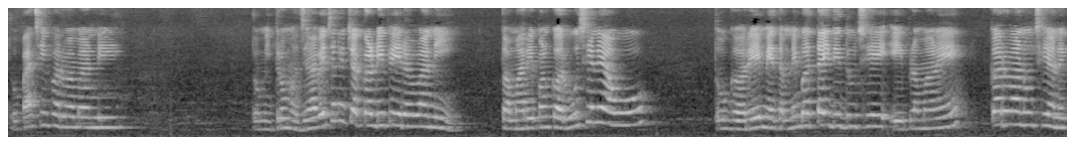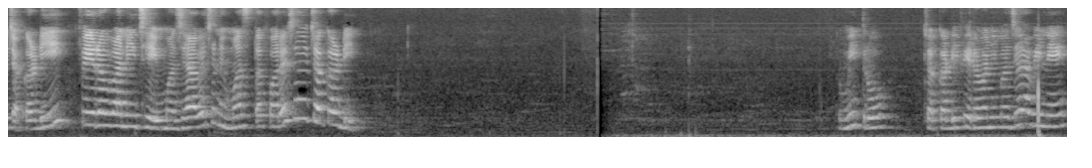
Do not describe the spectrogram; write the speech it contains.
તો પાછી ફરવા માંડી. તો મિત્રો, મજા આવે છે ને ચકરડી ફેરવવાની? તમારે પણ કરવું છે ને આવું? તો ઘરે મેં તમને બતાવી દીધું છે, એ પ્રમાણે કરવાનું છે અને ચકરડી ફેરવવાની છે. મજા આવે છે ને? મસ્ત ફરે છે ને ચકરડી? તો મિત્રો, ચકરડી ફેરવવાની મજા આવીને,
